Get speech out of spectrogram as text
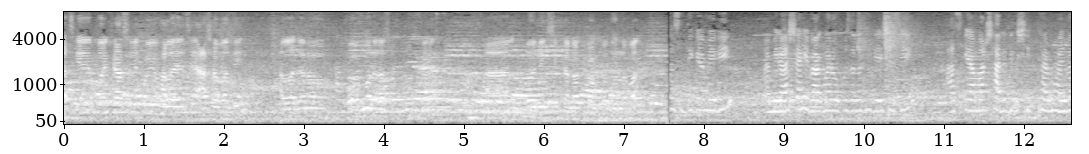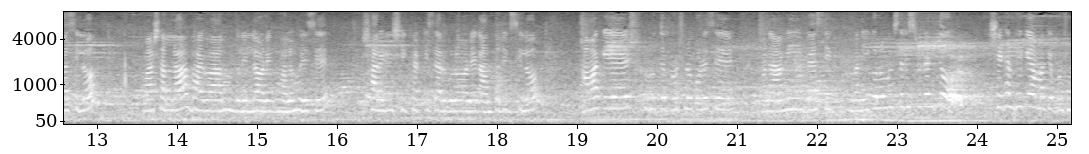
আজকে পরীক্ষা আসলে খুবই ভালো হয়েছে। আশাবাদী আল্লাহ যেন মনে রাখে দৈনিক শিক্ষা ডট কমকে ধন্যবাদ। আমি রাজশাহী বাগমারা উপজেলা থেকে এসেছি। আজকে আমার শারীরিক শিক্ষার ভাইবা ছিল। মার্শাল্লাহ ভাইবা আলহামদুলিল্লাহ অনেক ভালো হয়েছে। শারীরিক শিক্ষার টিচারগুলো অনেক আন্তরিক ছিল। আমাকে শুরুতে প্রশ্ন করেছে মানে আমি বেসিক মানে ইকোনমিক্সের স্টুডেন্ট তো, সেখান থেকে আমাকে প্রশ্ন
